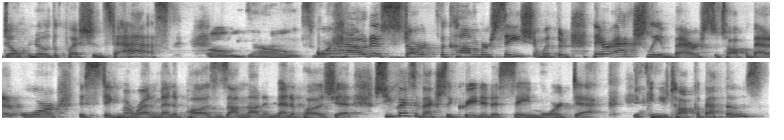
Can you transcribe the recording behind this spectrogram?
don't know the questions to ask. Oh, we don't. Or how to start the conversation with them. They're actually embarrassed to talk about it, or the stigma around menopause is I'm not in menopause yet. So, you guys have actually created a Say More deck. Yes. Can you talk about those?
